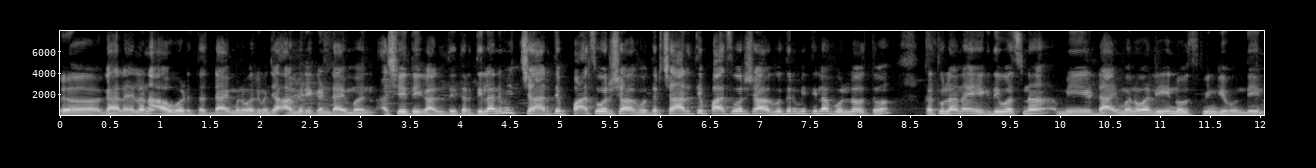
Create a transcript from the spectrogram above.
घालायला ना आवडतात. डायमंडवाली म्हणजे अमेरिकन डायमंड असे ती घालते. तर तिला ना मी चार ते पाच वर्ष अगोदर चार ते पाच वर्ष अगोदर मी तिला बोललो होतो का तुला ना एक दिवस ना मी डायमंडवाली नोजपिन घेऊन देईन.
